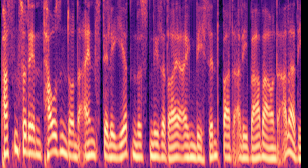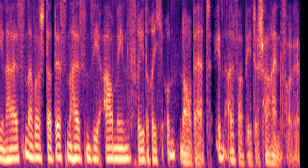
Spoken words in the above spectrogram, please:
Passend zu den 1001 Delegierten müssten diese drei eigentlich Sindbad, Alibaba und Aladdin heißen, aber stattdessen heißen sie Armin, Friedrich und Norbert in alphabetischer Reihenfolge.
